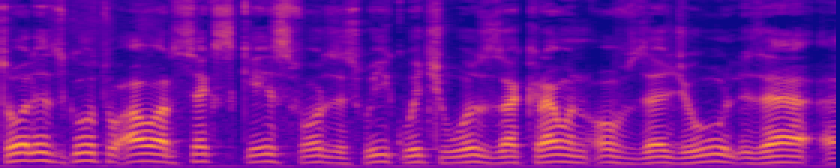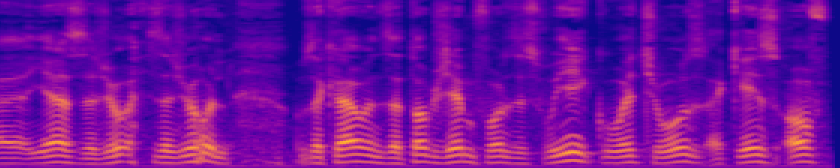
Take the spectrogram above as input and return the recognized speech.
So let's go to our sixth case for this week, which was the crown of the jewel. The yes, the jewel, the jewel of the crown, the top gem for this week, which was a case of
